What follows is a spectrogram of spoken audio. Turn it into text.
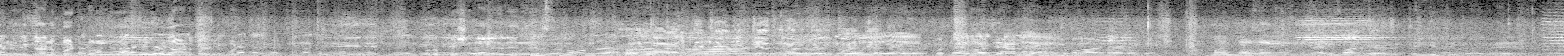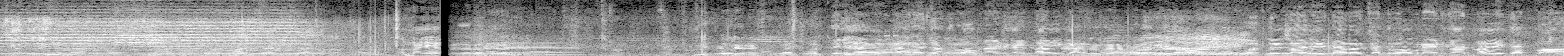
ఎందుకు దాన్ని పట్టుకొని ఊగులు ఆడుతుంది ప్రొఫెషనల్గా నేను చేస్తాను. చంద్రబాబు నాయుడు గారి నాయకత్వం వర్ధిల్లాలి నారా చంద్రబాబు నాయుడు గారి నాయకత్వం.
